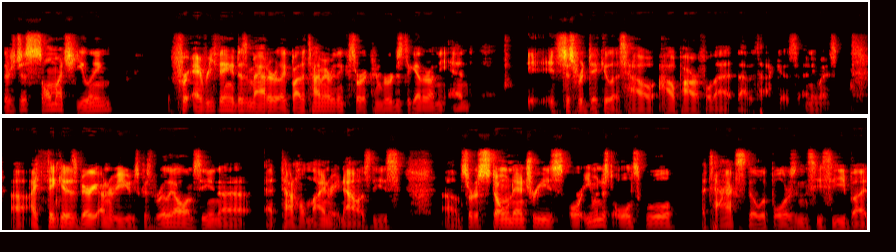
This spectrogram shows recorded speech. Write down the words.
there's just so much healing for everything. It doesn't matter. Like by the time everything sort of converges together on the end, it's just ridiculous how how powerful that that attack is. Anyways, uh, I think it is very underused because really all I'm seeing uh, at Town Hall Nine right now is these um, sort of stone entries or even just old school attacks still with bowlers in the CC, but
